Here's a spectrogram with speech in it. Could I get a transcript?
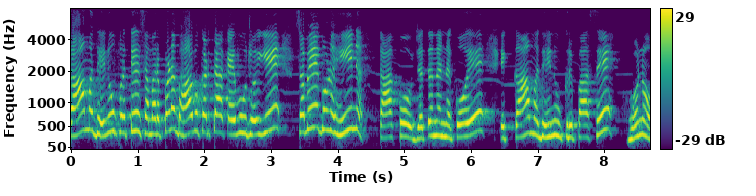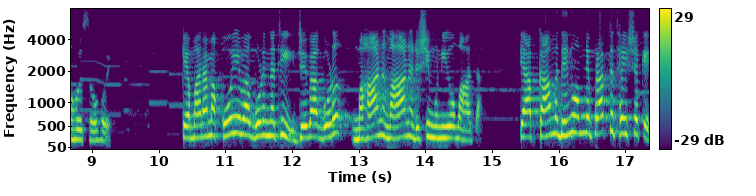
કામધેનુ પ્રત્યે સમર્પણ ભાવ કરતા કહેવું જોઈએ. સબે ગુણહીન તાકો જતનન કોએ, એ કામધેનુ કૃપા સે હોનો હોસો હોય. કે અમારામાં કોઈ એવા ગુણ નથી જેવા ગુણ મહાન મહાન ઋષિ મુનિઓમાં હતા. કે આપ કામધેનુ અમને પ્રાપ્ત થઈ શકે,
